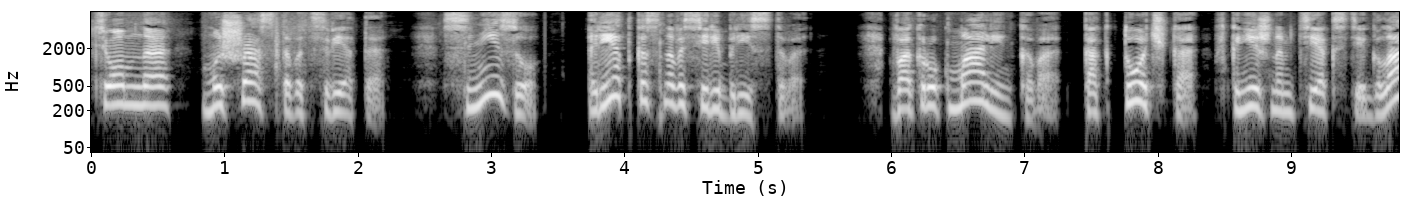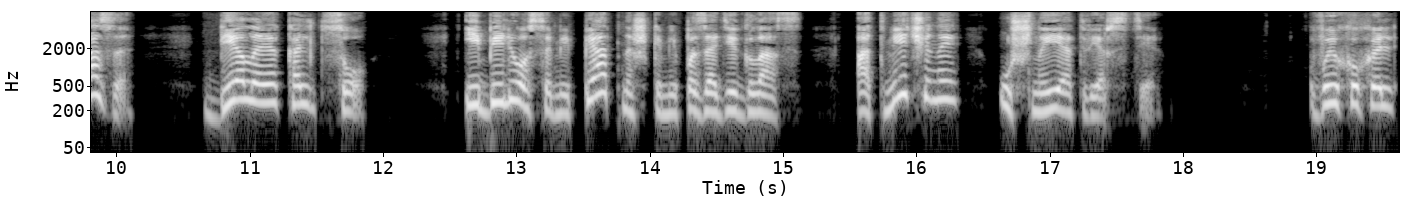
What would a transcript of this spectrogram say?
темно-мышастого цвета, снизу редкостного серебристого. Вокруг маленького, как точка в книжном тексте глаза, белое кольцо, и белесыми пятнышками позади глаз отмечены ушные отверстия. Выхухоль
